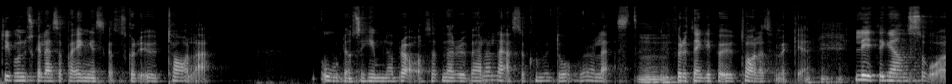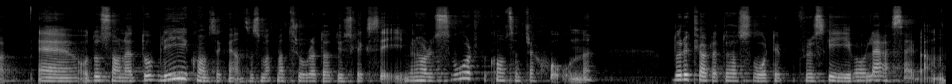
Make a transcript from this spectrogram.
Typ om du ska läsa på engelska så ska du uttala orden så himla bra. Så att när du väl har läst så kommer du inte ihåg vad du har läst. Mm. För du tänker på uttalet för mycket. Lite grann så. Eh, och då sa hon att då blir konsekvensen som att man tror att du har dyslexi. Men har du svårt för koncentration, då är det klart att du har svårt för att skriva och läsa ibland.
